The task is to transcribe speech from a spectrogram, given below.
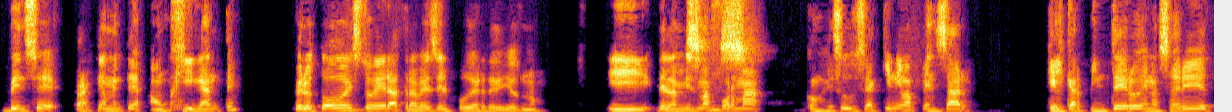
vence prácticamente a un gigante, pero todo esto era a través del poder de Dios, ¿no? Y de la misma forma con Jesús, o sea, ¿quién iba a pensar que el carpintero de Nazaret,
